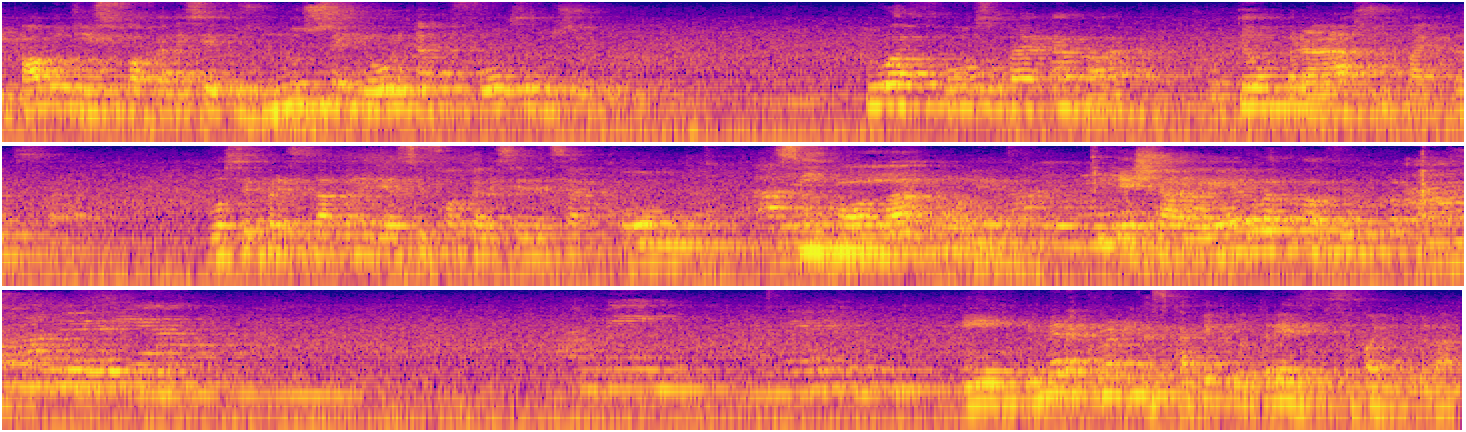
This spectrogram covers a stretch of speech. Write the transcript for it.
E Paulo diz: fortalecei-vos no Senhor e na força do seu poder. Tua força vai acabar, o teu braço vai cansar. Você precisa aprender a se fortalecer nessa corda, se enrolar com ela, e deixar ela fazer o trabalho. Amém. Em 1 Crônicas, capítulo 13, você pode procurar?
